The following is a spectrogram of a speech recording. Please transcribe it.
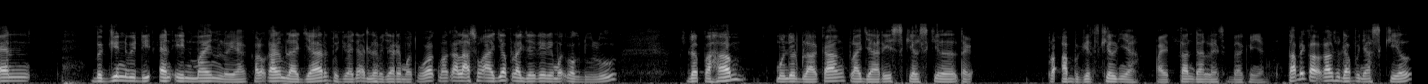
and begin with the end in mind lo ya. Kalau kalian belajar tujuannya adalah belajar remote work, maka langsung aja pelajari remote work dulu sudah paham mundur belakang pelajari skill-skill upgrade skillnya Python dan lain sebagainya tapi kalau kalian sudah punya skill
